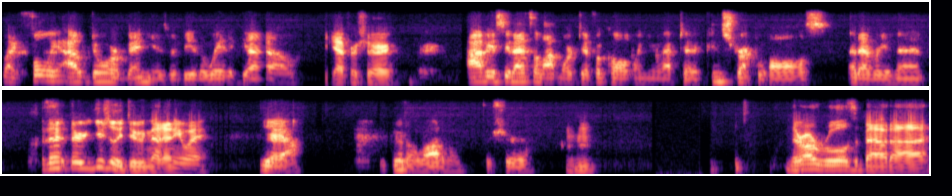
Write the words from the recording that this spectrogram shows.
like fully outdoor venues would be the way to go. Yeah, for sure. Obviously, that's a lot more difficult when you have to construct walls at every event. They're, they're usually doing that anyway. Yeah, you do it a lot of them for sure. hmm There are rules about, uh,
